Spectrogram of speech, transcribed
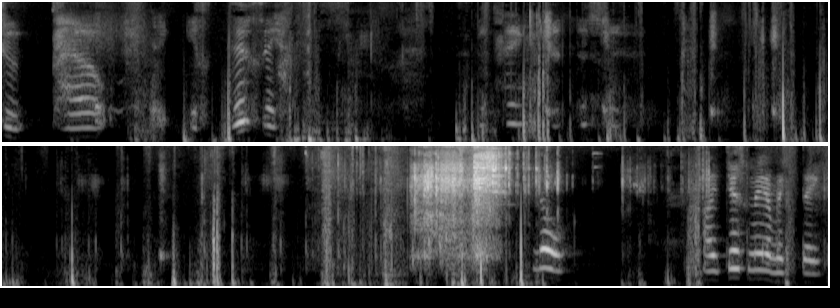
to tell. Wait, if this is the thing, if this is. No, I just made a mistake.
